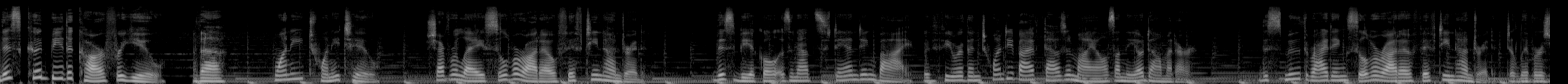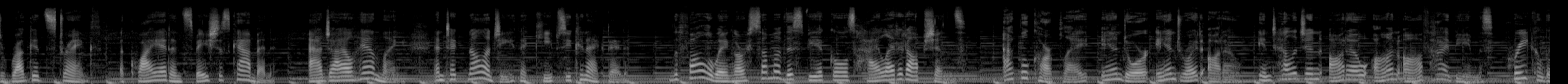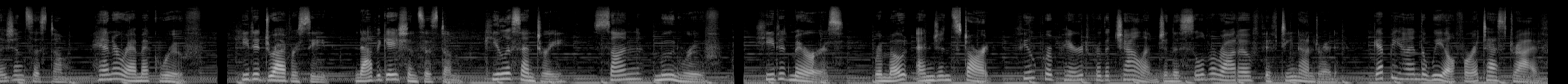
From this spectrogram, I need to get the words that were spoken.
This could be the car for you. The 2022 Chevrolet Silverado 1500. This vehicle is an outstanding buy with fewer than 25,000 miles on the odometer. The smooth-riding Silverado 1500 delivers rugged strength, a quiet and spacious cabin, agile handling, and technology that keeps you connected. The following are some of this vehicle's highlighted options. Apple CarPlay and or Android Auto, intelligent auto on-off high beams, pre-collision system, panoramic roof, heated driver seat, navigation system, keyless entry, sun, moon roof, heated mirrors, remote engine start. Feel prepared for the challenge in the Silverado 1500. Get behind the wheel for a test drive.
